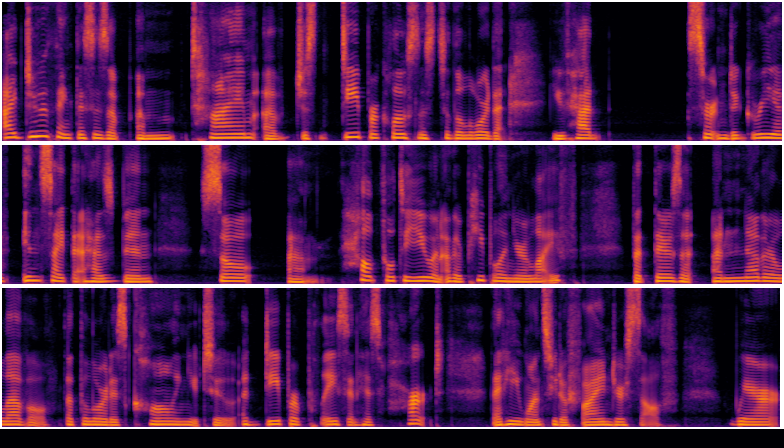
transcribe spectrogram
I do think this is a, a time of just deeper closeness to the Lord that you've had a certain degree of insight that has been so um, helpful to you and other people in your life but there's a, another level that the lord is calling you to a deeper place in his heart that he wants you to find yourself where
